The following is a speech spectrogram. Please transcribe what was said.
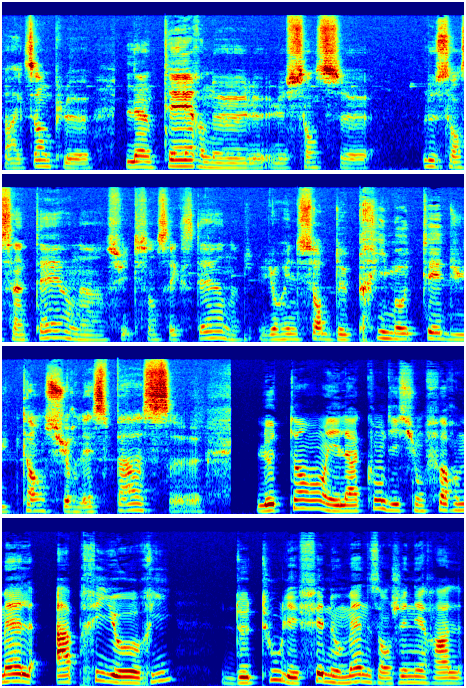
par exemple, l'interne, le, sens le sens interne, ensuite sens externe. Il y aurait une sorte de primauté du temps sur l'espace. Le temps est la condition formelle a priori de tous les phénomènes en général.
